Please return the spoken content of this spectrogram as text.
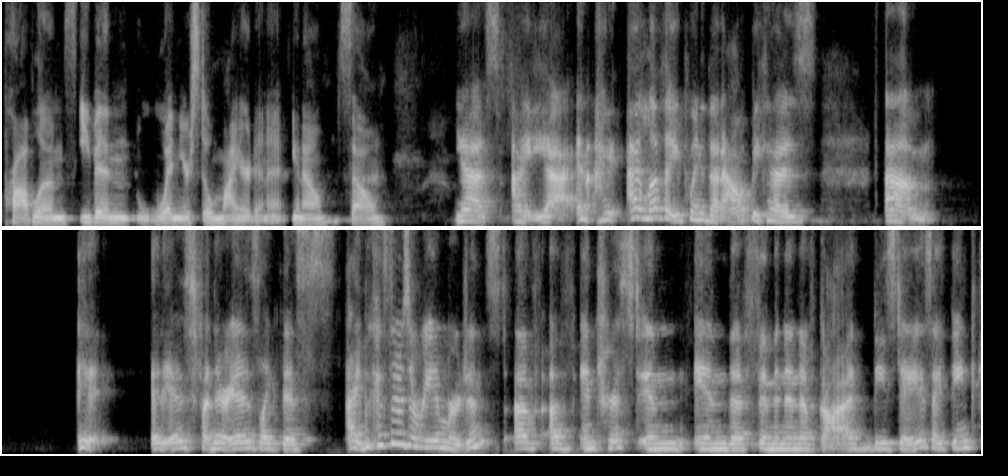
problems even when you're still mired in it you know? So yes i yeah and i i love that you pointed that out because um it it is fun there is like this I because there's a reemergence of of interest in in the feminine of God these days. I think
